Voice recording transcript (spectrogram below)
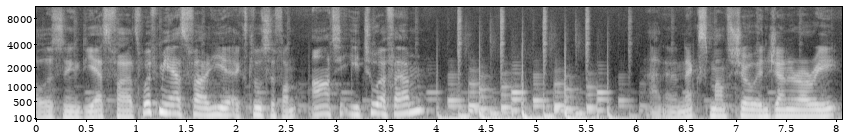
You are listening the S Files with me, S File here, exclusive on RTE2FM. And in the next month's show in January,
